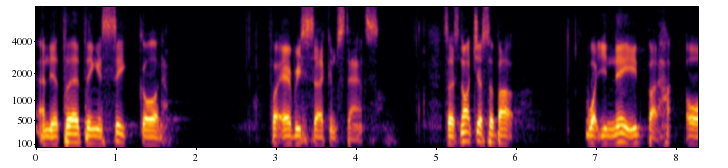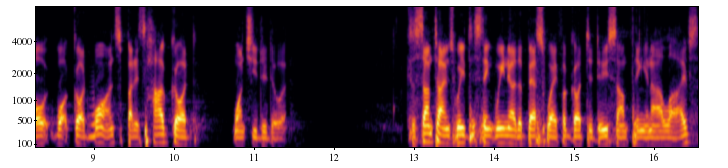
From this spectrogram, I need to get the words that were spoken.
And the third thing is seek God for every circumstance. So it's not just about what you need, but or what God wants, but it's how God wants you to do it. Because sometimes we just think we know the best way for God to do something in our lives,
